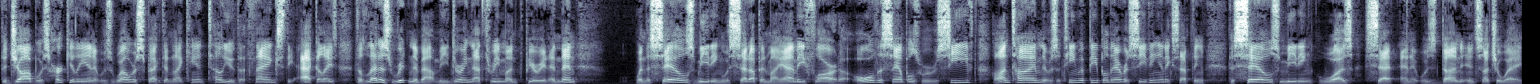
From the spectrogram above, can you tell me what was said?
The job was Herculean, it was well respected, and I can't tell you the thanks, the accolades, the letters written about me during that three month period, and then when the sales meeting was set up in Miami, Florida, all the samples were received on time. There was a team of people there receiving and accepting. The sales meeting was set and it was done in such a way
